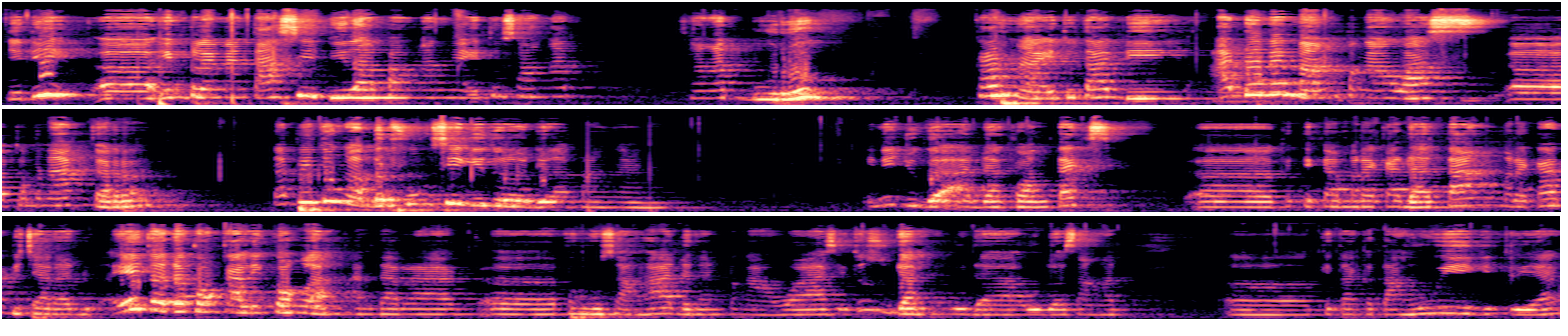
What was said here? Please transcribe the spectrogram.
Jadi uh, implementasi di lapangannya itu sangat sangat buruk karena itu tadi ada memang pengawas uh, kemenaker tapi itu nggak berfungsi gitu loh di lapangan. Ini juga ada konteks uh, ketika mereka datang mereka bicara ya itu ada kong kali kong lah antara uh, pengusaha dengan pengawas. Itu sudah udah udah sangat uh, kita ketahui gitu ya.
